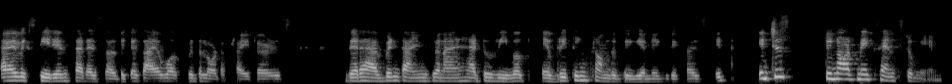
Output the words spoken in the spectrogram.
I have experienced that as well because I work with a lot of writers. There have been times when I had to rework everything from the beginning because it it just did not make sense to me.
